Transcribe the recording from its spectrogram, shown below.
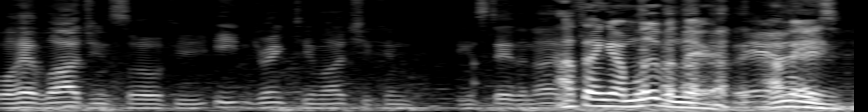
we'll have lodging. So if you eat and drink too much, you can you can stay the night. I think I'm living there. Yeah, I mean,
